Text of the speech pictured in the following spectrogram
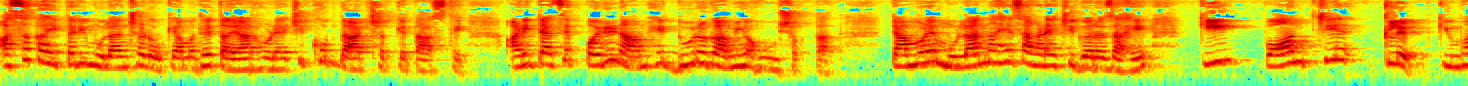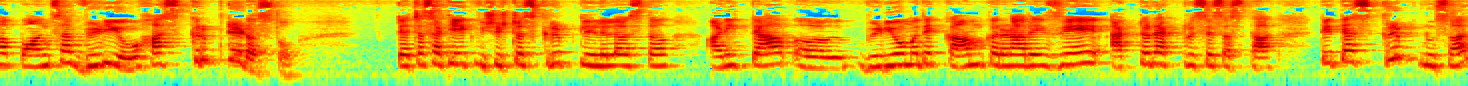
असं काहीतरी मुलांच्या डोक्यामध्ये तयार होण्याची खूप दाट शक्यता असते. आणि त्याचे परिणाम हे दूरगामी होऊ शकतात. त्यामुळे मुलांना हे सांगण्याची गरज आहे की पॉनची क्लिप किंवा पॉनचा व्हिडिओ हा स्क्रिप्टेड असतो. त्याच्यासाठी एक विशिष्ट स्क्रिप्ट लिहिलेलं असतं आणि त्या व्हिडिओमध्ये काम करणारे जे ऍक्टर ऍक्ट्रेसेस असतात ते त्या स्क्रिप्टनुसार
